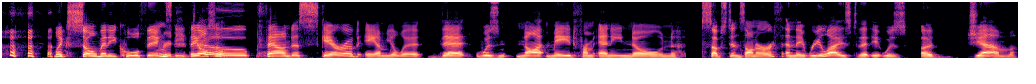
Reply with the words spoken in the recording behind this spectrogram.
like so many cool things. They also found a scarab amulet that was not made from any known substance on earth and they realized that it was a gem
